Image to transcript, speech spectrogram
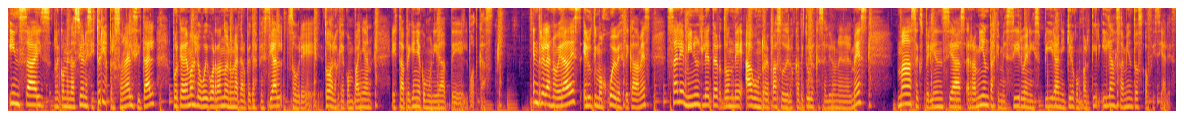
insights, recomendaciones, historias personales y tal, porque además lo voy guardando en una carpeta especial sobre todos los que acompañan esta pequeña comunidad del podcast. Entre las novedades, el último jueves de cada mes sale mi newsletter donde hago un repaso de los capítulos que salieron en el mes más experiencias, herramientas que me sirven, inspiran y quiero compartir y lanzamientos oficiales.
